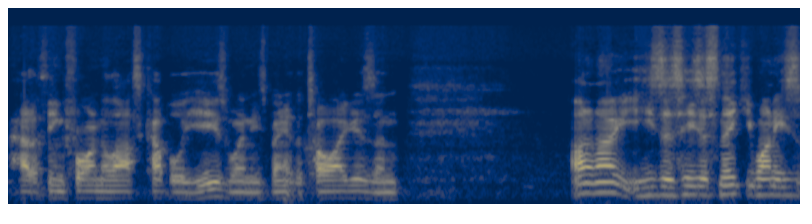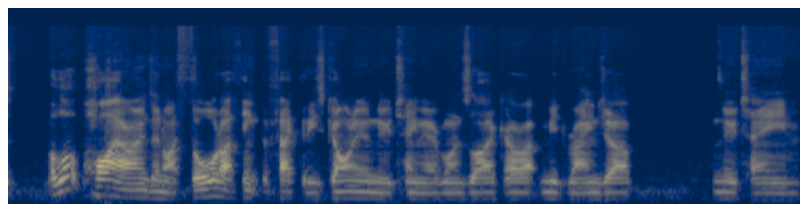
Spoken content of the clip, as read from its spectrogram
had a thing for him the last couple of years when he's been at the Tigers, and I don't know. He's a, he's a sneaky one. He's a lot higher owned than I thought. I think the fact that he's going in a new team, everyone's like, all right, mid range new team,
